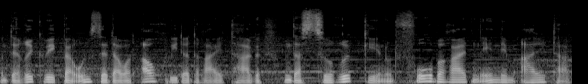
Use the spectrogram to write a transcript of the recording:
Und der Rückweg bei uns, der dauert auch wieder drei Tage. Und das Zurückgehen und Vorbereiten in dem Alltag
